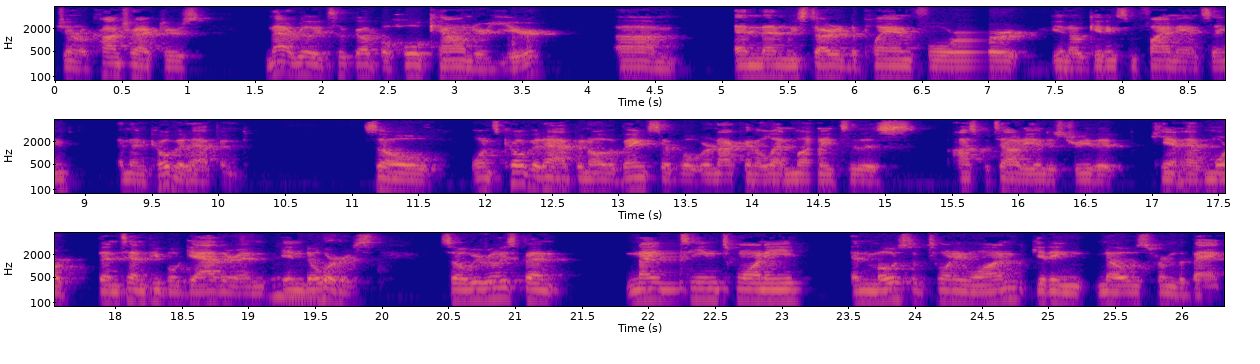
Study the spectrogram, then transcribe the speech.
general contractors. And that really took up a whole calendar year. Um, and then we started to plan for, you know, getting some financing, and then COVID happened. So once COVID happened, all the banks said, well, we're not going to lend money to this hospitality industry that can't have more than 10 people gather and mm-hmm. indoors. So we really spent 19, 20, and most of 21 getting no's from the bank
